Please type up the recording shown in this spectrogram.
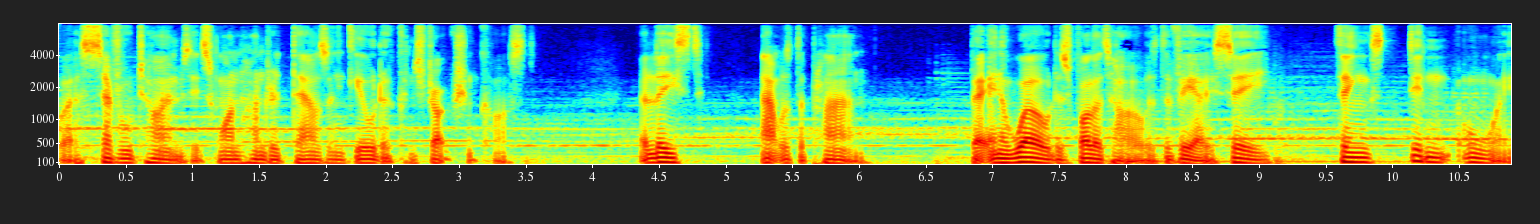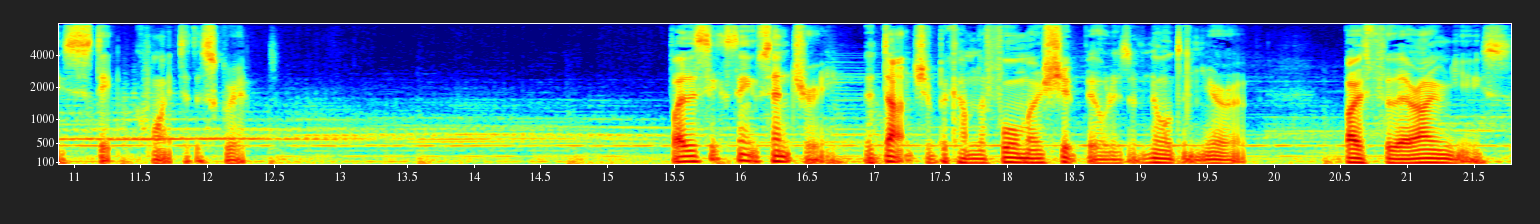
worth several times its 100,000 guilder construction cost. At least, that was the plan. But in a world as volatile as the VOC, things didn't always stick quite to the script. By the 16th century, the Dutch had become the foremost shipbuilders of Northern Europe, both for their own use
